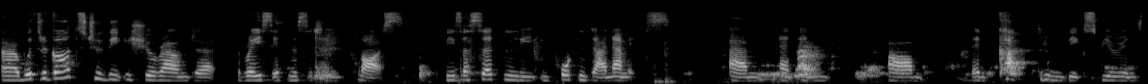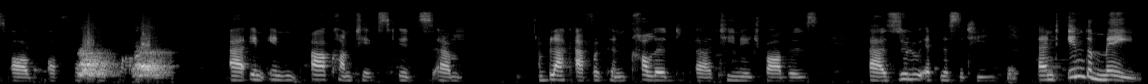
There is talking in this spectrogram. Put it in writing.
uh, with regards to the issue around uh, race, ethnicity, class, these are certainly important dynamics um, and, and, um, cut through the experience of, of, of uh, in, in our context, it's um, Black African colored uh, teenage fathers, uh, Zulu ethnicity, and in the main,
